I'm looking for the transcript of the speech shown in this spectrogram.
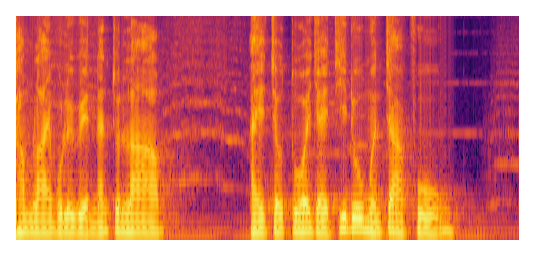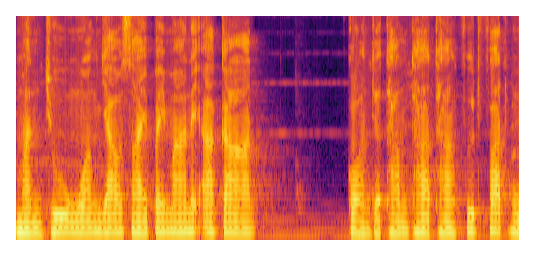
ทำลายบริเวณนั้นจนลาบ ไอเจ้าตัวใหญ่ที่ดูเหมือนจ่าฝูงมันชูงวงยาวสายไปมาในอากาศ ก่อนจะทำท่าทางฟืดฟาดหู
